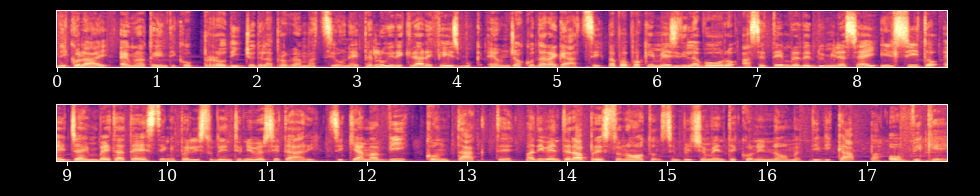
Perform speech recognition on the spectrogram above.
Nikolai è un autentico prodigio della programmazione e per lui ricreare Facebook è un gioco da ragazzi. Dopo pochi mesi di lavoro, a settembre del 2006, il sito è già in beta testing per gli studenti universitari. Si chiama V-Contact, ma diventerà presto noto semplicemente con il nome di VK o VK.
